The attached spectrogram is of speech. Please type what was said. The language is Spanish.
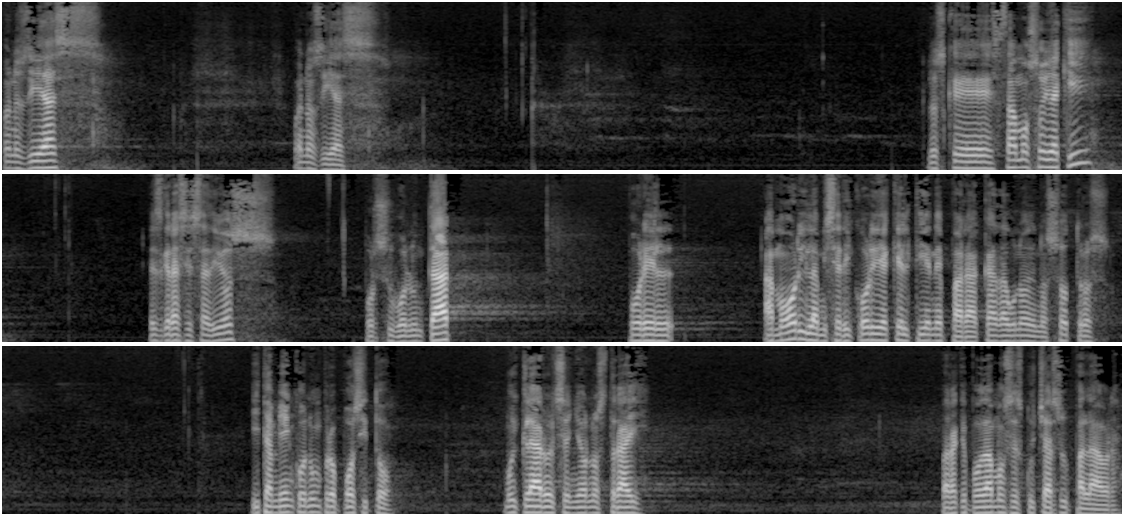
Buenos días. Buenos días. Los que estamos hoy aquí, es gracias a Dios por su voluntad, por el amor y la misericordia que Él tiene para cada uno de nosotros y también con un propósito muy claro el Señor nos trae para que podamos escuchar su palabra.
